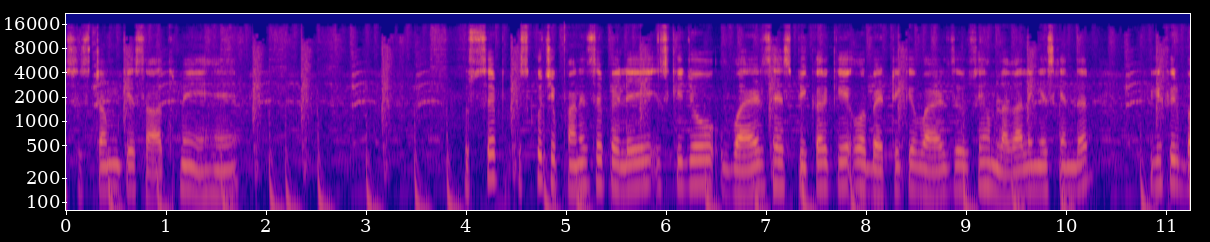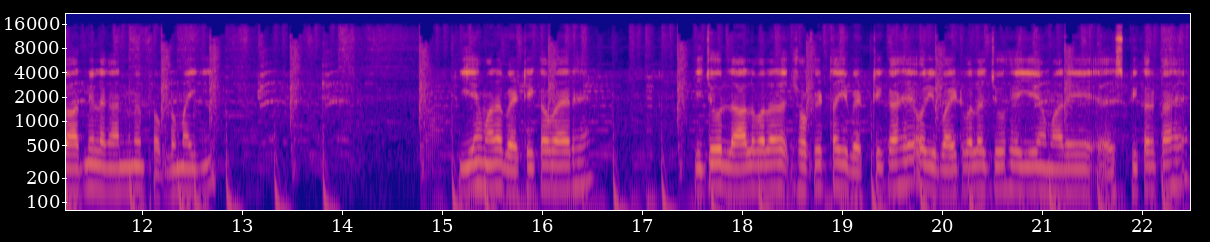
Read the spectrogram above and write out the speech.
सिस्टम के साथ में है, उससे, इसको चिपकाने से पहले इसके जो वायर्स है स्पीकर के और बैटरी के वायर्स है, उसे हम लगा लेंगे इसके अंदर, क्योंकि फिर बाद में लगाने में प्रॉब्लम आएगी। ये हमारा बैटरी का वायर है। ये जो लाल वाला सॉकेट था, ये बैटरी का है, और ये वाइट वाला जो है, ये हमारे स्पीकर का है।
